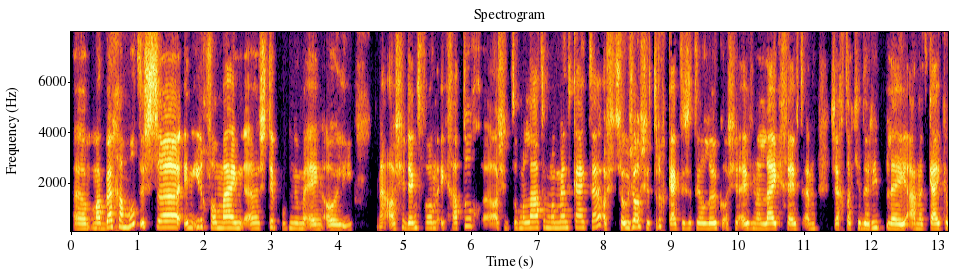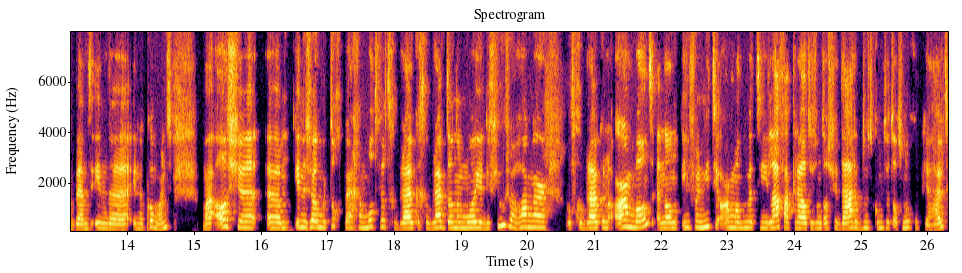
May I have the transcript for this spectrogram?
Uh, maar bergamot is in ieder geval mijn stip op nummer 1 olie. Nou, als je denkt van, ik ga toch, als je het op een later moment kijkt, hè, als je sowieso als je terugkijkt, is het heel leuk als je even een like geeft en zegt dat je de replay aan het kijken bent in de, in de comments. Maar als je um, in de zomer toch bergamot wilt gebruiken, gebruik dan een mooie diffuserhanger of gebruik een armband. En dan liever niet die armband met die lavakraaltjes, want als je daarop doet, komt het alsnog op je huid.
